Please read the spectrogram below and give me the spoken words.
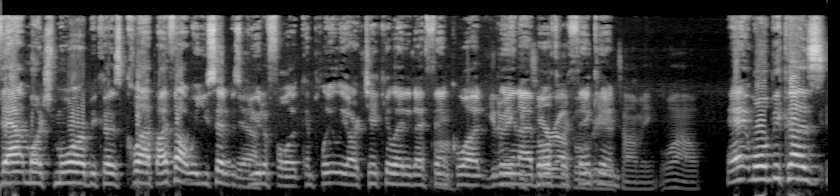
that much more because Klepp. I thought what you said was Yeah. beautiful. It completely articulated, I think, Oh, what you're Lee and I both were up over here, thinking. Tommy. Wow. Eh, well, because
